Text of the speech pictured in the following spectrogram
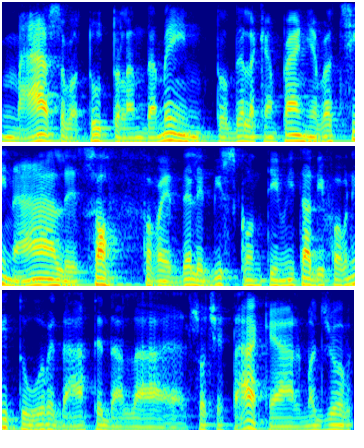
ma soprattutto l'andamento della campagna vaccinale soffre delle discontinuità di forniture date dalla società che ha il maggior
